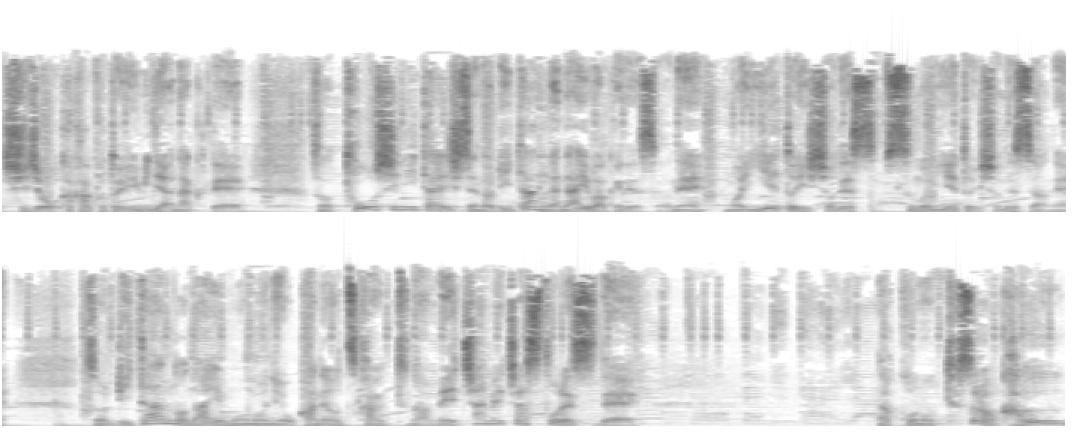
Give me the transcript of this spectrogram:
市場価格という意味ではなくて、その投資に対してのリターンがないわけですよね。もう家と一緒です。住む家と一緒ですよね。そのリターンのないものにお金を使うっていうのはめちゃめちゃストレスで、だこのテスラを買う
